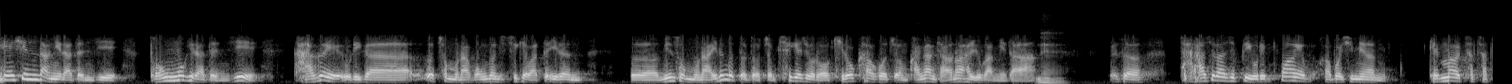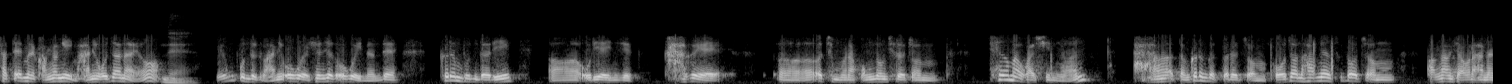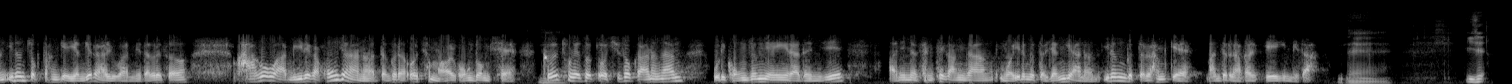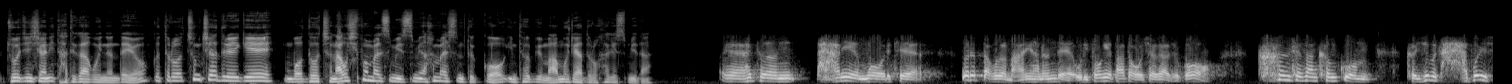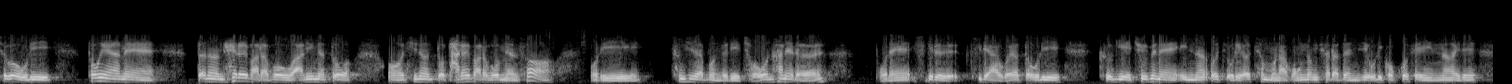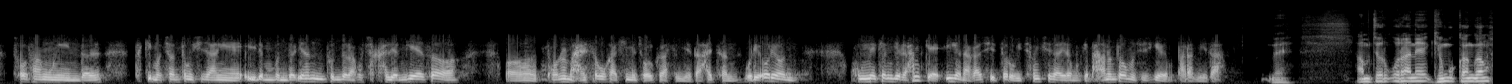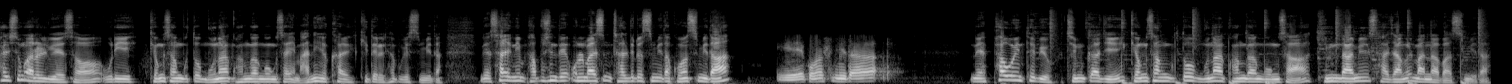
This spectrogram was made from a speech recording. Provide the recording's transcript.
해신당이라든지 동목이라든지 과거에 우리가 어촌 문화 공동체 지켜왔던 이런 그 민속 문화 이런 것들도 좀 체계적으로 기록하고 좀 관광 자원화하려고 합니다. 네. 그래서 잘 아시다시피 우리 포항에 가보시면 갯마을 차차차 때문에 관광객이 많이 오잖아요. 네. 외국 분들도 많이 오고요. 현재도 오고 있는데 그런 분들이 어 우리의 이제 과거의 어 어촌 문화 공동체를 좀 체험하고 갈 수 있는 다양한 어떤 그런 것들을 좀 보존하면서도 좀 관광 자원하는 이런 쪽도 함께 연결을 하려고 합니다. 그래서 과거와 미래가 공존하는 어떤 그런 어촌 마을 공동체 그걸 통해서 또 지속 가능한 우리 공정 여행이라든지 아니면 생태 관광 뭐 이런 것들 연계하는 이런 것들을 함께 만들어 나갈 계획입니다. 네. 이제 주어진 시간이 다 돼가고 있는데요. 끝으로 청취자들에게 뭐 더 전하고 싶은 말씀이 있으면 한 말씀 듣고 인터뷰 마무리하도록 하겠습니다. 예, 하여튼 많이 뭐 이렇게 어렵다고들 많이 하는데 우리 동해 바다 오셔가지고 큰 세상 큰 꿈 근심을 다 버리시고 우리 동해안에 뜨는 해를 바라보고 아니면 또 어, 지는 또 달을 바라보면서 우리 청취자분들이 좋은 한 해를 보내시기를 기대하고요. 또 우리 거기에 주변에 있는 어- 우리 어촌문화 공동체라든지 우리 곳곳에 있는 이런 소상공인들 특히 뭐 전통시장에 이런 분들 이런 분들하고 잘 연계해서 어, 돈을 많이 쓰고 가시면 좋을 것 같습니다. 하여튼 우리 어려운 국내 경제를 함께 이겨나갈 수 있도록 우리 청취자 여러분께 많은 도움을 주시기 바랍니다. 네. 아무쪼록 올 한해 경북관광 활성화를 위해서 우리 경상북도 문화관광공사의 많은 역할 기대를 해보겠습니다. 네, 사장님 바쁘신데 오늘 말씀 잘 들었습니다. 고맙습니다. 예, 고맙습니다. 네, 파워 인터뷰 지금까지 경상북도 문화관광공사 김남일 사장을 만나봤습니다.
